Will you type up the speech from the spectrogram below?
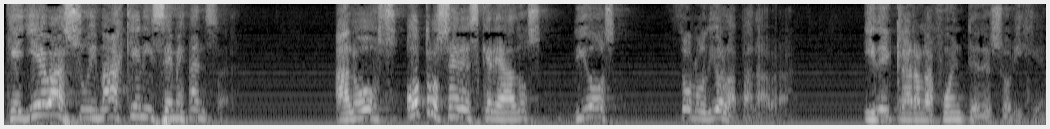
que lleva su imagen y semejanza. A los otros seres creados, Dios solo dio la palabra y declara la fuente de su origen.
